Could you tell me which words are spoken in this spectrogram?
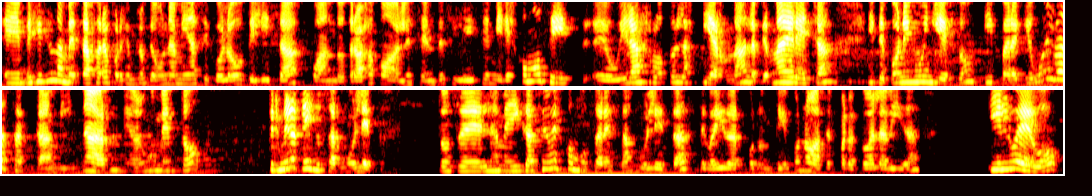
Eh, existe una metáfora, por ejemplo, que una amiga psicóloga utiliza cuando trabaja con adolescentes y le dice, mire, es como si eh, hubieras roto las piernas, la pierna derecha, y te ponen un yeso, y para que vuelvas a caminar en algún momento, primero tienes que usar muletas. Entonces, la medicación es como usar estas muletas, te va a ayudar por un tiempo, no va a ser para toda la vida. Y luego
